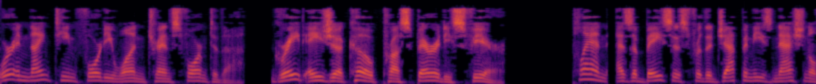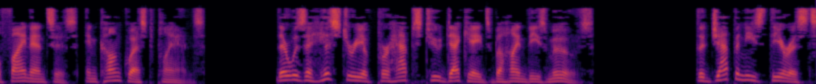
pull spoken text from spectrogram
were in 1941 transformed to the Great Asia Co-Prosperity Sphere plan, as a basis for the Japanese national finances, and conquest plans. There was a history of perhaps two decades behind these moves. The Japanese theorists,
